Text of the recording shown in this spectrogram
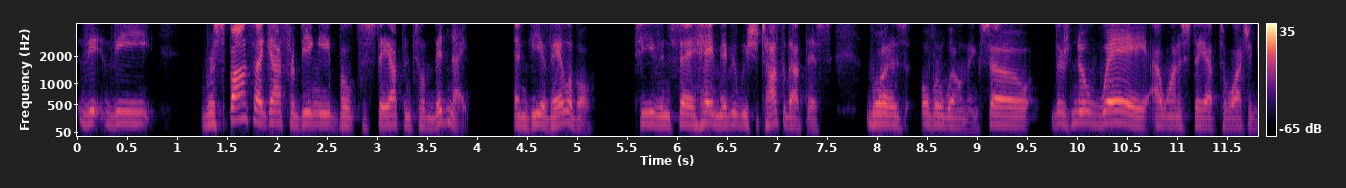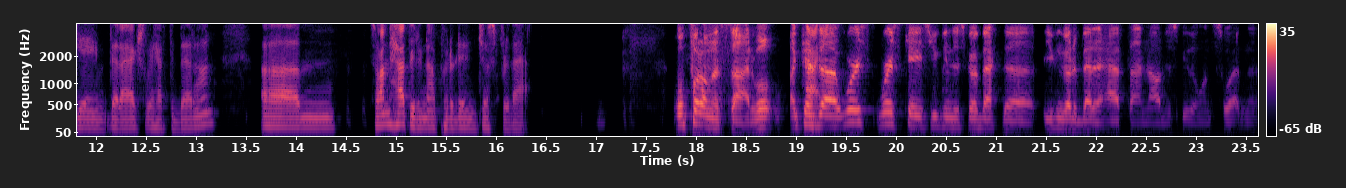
the the response i got for being able to stay up until midnight and be available to even say hey maybe we should talk about this was overwhelming so there's no way i want to stay up to watch a game that i actually have to bet on um, so i'm happy to not put it in just for that We'll put on the side. Well, because uh, worst worst case, you can just go back to you can go to bed at halftime, and I'll just be the one sweating it.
